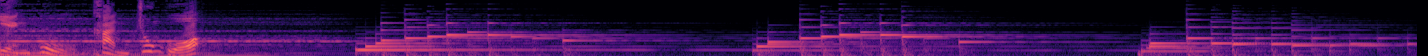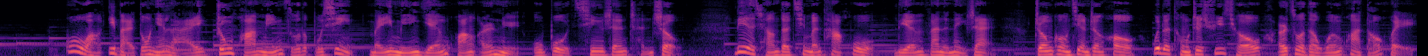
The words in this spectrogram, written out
典故看中国。过往一百多年来，中华民族的不幸，每一名炎黄儿女无不亲身承受。列强的欺门踏户，连番的内战。中共建政后，为了统治需求而做的文化捣毁，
